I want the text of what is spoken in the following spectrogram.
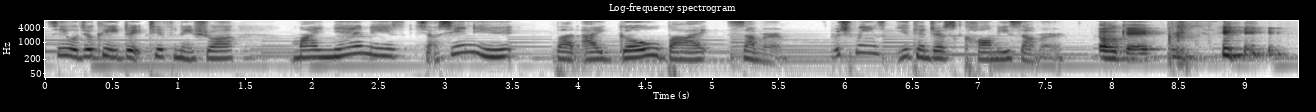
所以我就可以对 Tiffany 说，My name is 小仙女，but I go by Summer，which means you can just call me Summer。 Okay.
